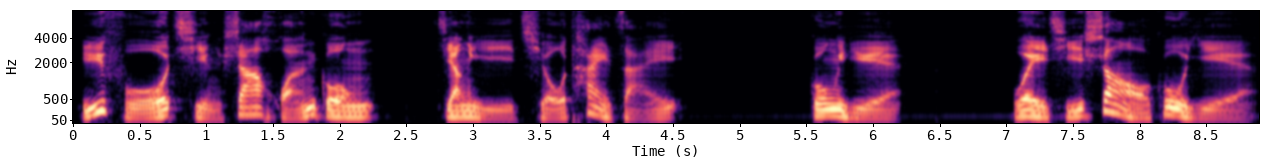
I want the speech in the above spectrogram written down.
于府请杀桓公，将以求太宰。公曰：“为其少故也。”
